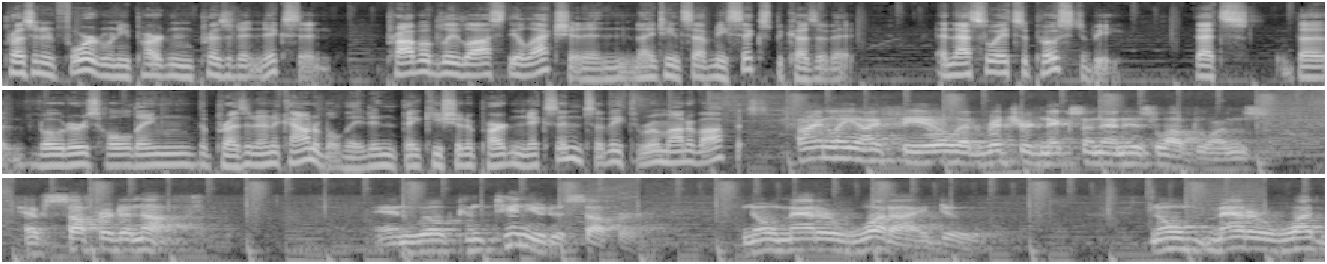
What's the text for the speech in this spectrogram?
President Ford, when he pardoned President Nixon, probably lost the election in 1976 because of it. And that's the way it's supposed to be. That's the voters holding the president accountable. They didn't think he should have pardoned Nixon, so they threw him out of office. Finally, I feel that Richard Nixon and his loved ones have suffered enough and will continue to suffer no matter what I do, no matter what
